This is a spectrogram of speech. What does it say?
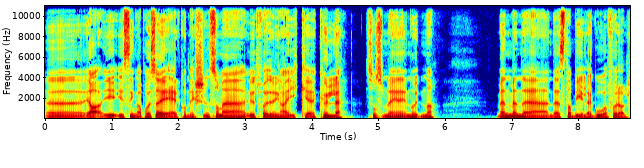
eh, Ja, i, i Singapore så er aircondition som er utfordringa, ikke kulde, sånn som det er i Norden. da. Men, men det, det er stabile, gode forhold.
